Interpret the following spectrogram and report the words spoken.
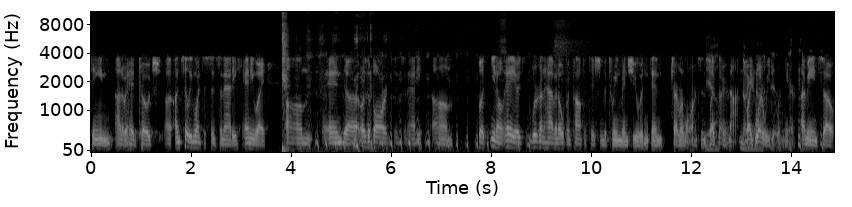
seen out of a head coach uh, until he went to Cincinnati. Anyway, um, and uh, or the bar in Cincinnati. Um, but you know, hey, it's, we're going to have an open competition between Minshew and, and Trevor Lawrence, and it's yeah. like, no, you're not. No, like, you're what not. are we doing here? I mean, so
